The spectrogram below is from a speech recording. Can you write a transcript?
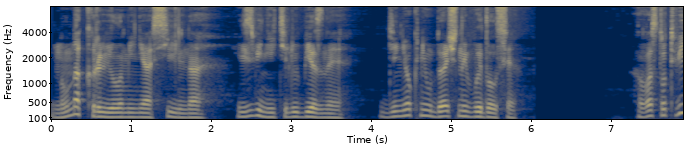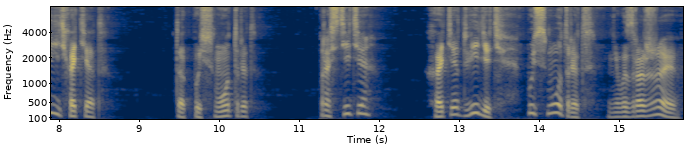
Ну, накрыло меня сильно. Извините, любезные, денек неудачный выдался. Вас тут видеть хотят? Так пусть смотрят. Простите? Хотят видеть, пусть смотрят, не возражаю.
